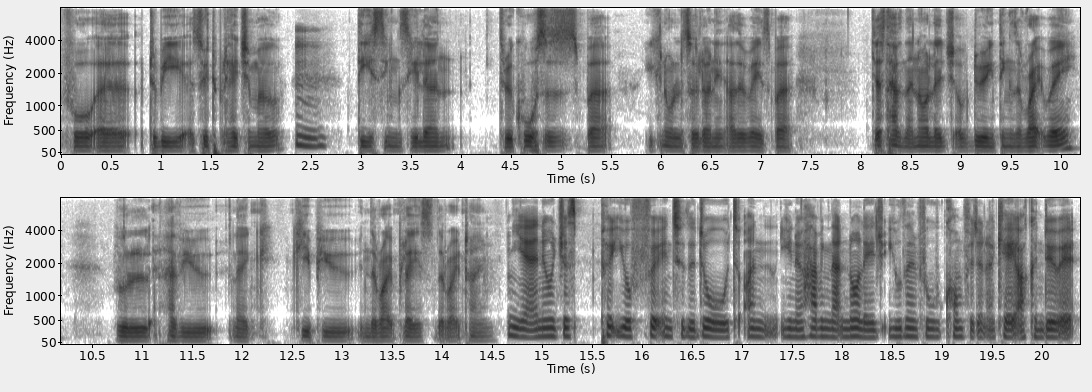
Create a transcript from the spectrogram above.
for uh, to be a suitable HMO. Mm. These things you learn through courses, but you can also learn in other ways. But just having the knowledge of doing things the right way will have you like keep you in the right place, at the right time. Yeah, and it will just put your foot into the door to, un, you know, having that knowledge. You'll then feel confident. Okay, I can do it,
